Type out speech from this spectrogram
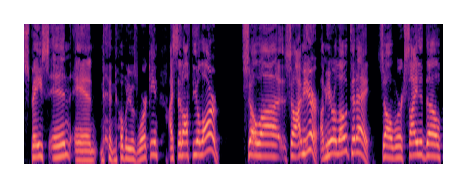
space in and nobody was working, I set off the alarm. So uh so I'm here. I'm here alone today. So we're excited though.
